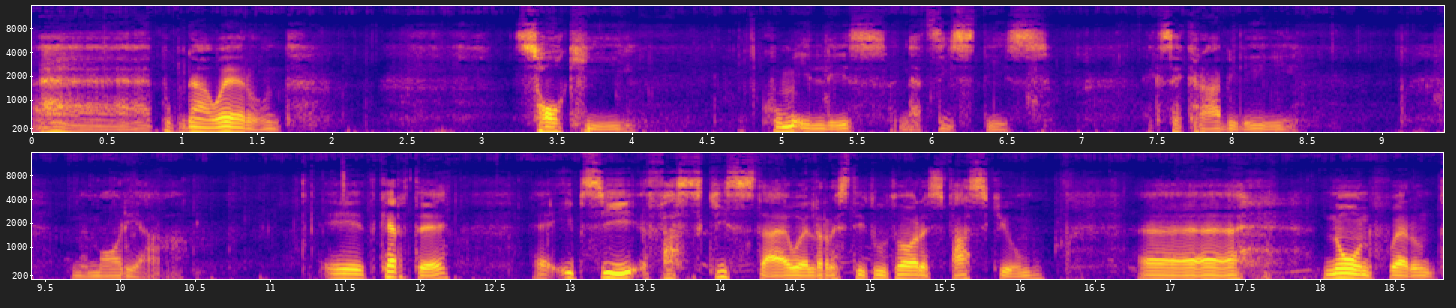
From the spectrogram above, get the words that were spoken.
eh, pugnauerunt soci cum illis nazistis execrabili memoria. Et certe eh, ipsi fascista vel restitutores fascium eh, non fuerunt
